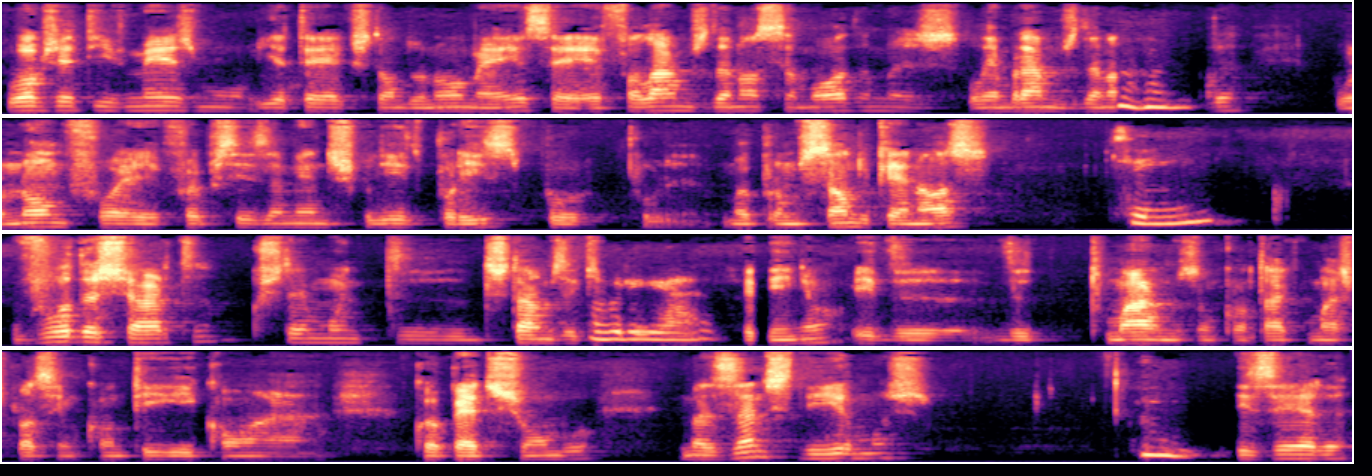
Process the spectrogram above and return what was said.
o objetivo mesmo e até a questão do nome é esse, é, é falarmos da nossa moda, mas lembrarmos da nossa uhum. moda. O nome foi, foi precisamente escolhido por isso, por, por uma promoção do que é nosso. Sim. Vou deixar-te, gostei muito de, de estarmos aqui Obrigada. um bocadinho e de, de tomarmos um contacto mais próximo contigo e com a, com a Pé de Chumbo. Mas antes de irmos, dizer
